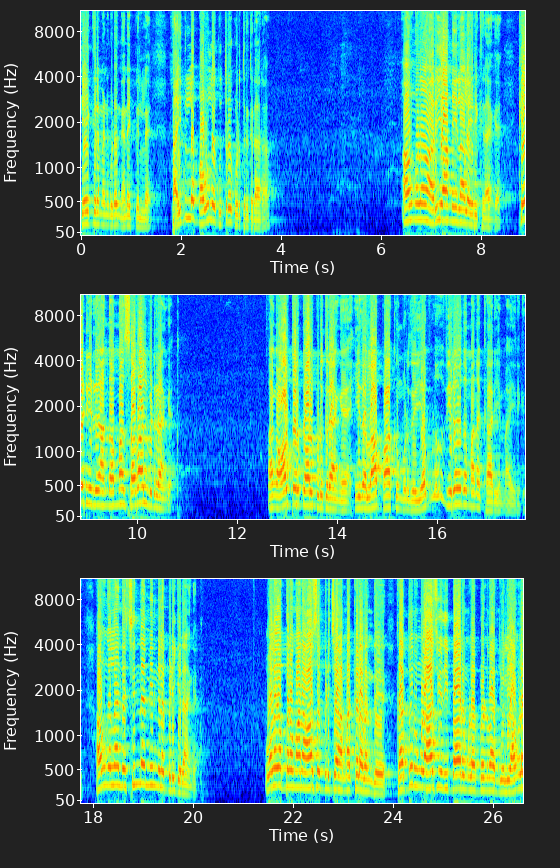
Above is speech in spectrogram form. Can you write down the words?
கேட்குறோமேன்னு கூட நினைப்பில்லை. பைபிளில் பவுல குத்துரை கொடுத்துருக்கிறாரா? அவங்களும் அறியாமையினால் இருக்கிறாங்க. கேட்டுக்கிட்டு அந்த அம்மா சவால் விடுறாங்க. அங்கே ஆல்டர் கால் கொடுக்குறாங்க. இதெல்லாம் பார்க்கும் பொழுது எவ்வளோ விரோதமான காரியமாக இருக்குது அவங்கெல்லாம் இந்த சின்ன மீன்களை பிடிக்கிறாங்க. உலகப்புறமான ஆசை பிடிச்ச மக்களை வந்து கத்தர் உங்களை ஆசீர்வதிப்பார் உங்களை பண்ணுவார்னு சொல்லி அவங்கள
